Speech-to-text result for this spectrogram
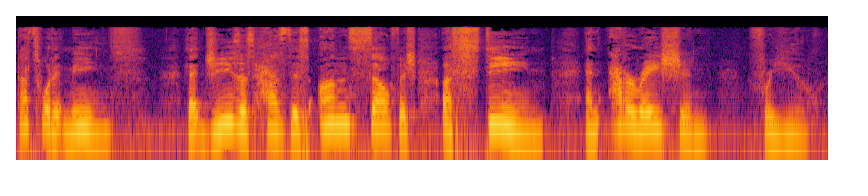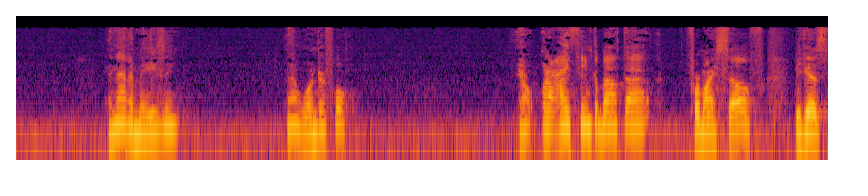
that's what it means. That Jesus has this unselfish esteem and adoration for you. Isn't that amazing? Isn't that wonderful? You know, when I think about that for myself, because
